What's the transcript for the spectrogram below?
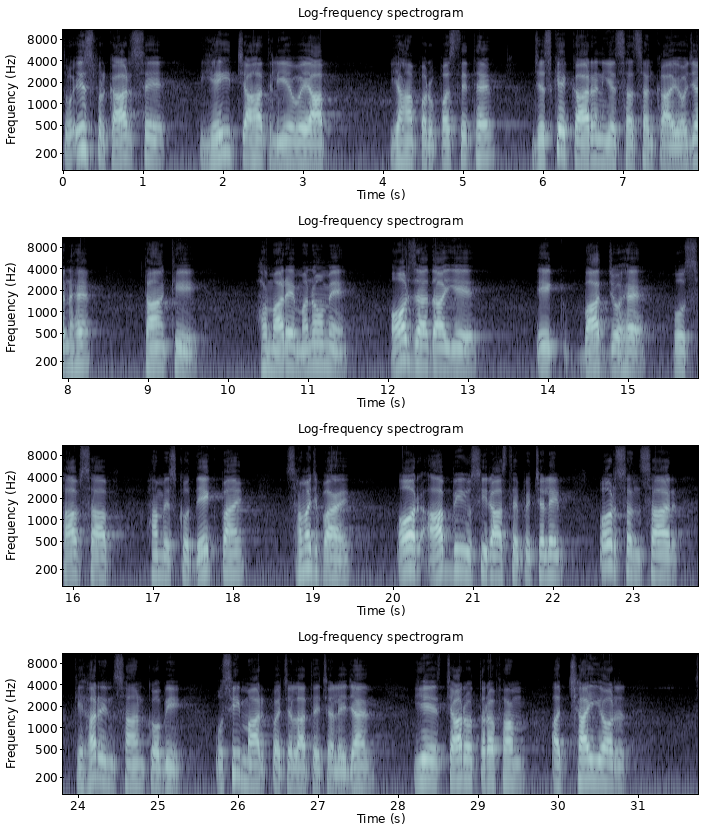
तो इस प्रकार से यही चाहत लिए हुए आप यहाँ पर उपस्थित हैं, जिसके कारण ये सत्संग का आयोजन है, ताकि हमारे मनों में और ज़्यादा ये एक बात जो है, वो साफ़ साफ़ हम इसको देख पाएँ, समझ पाएँ, और आप भी उसी रास्ते पे चलें, और संसार के हर इंसान को भी उसी मार्ग पर चलाते चले जाएँ। ये चारों तरफ़ हम अच्छाई और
